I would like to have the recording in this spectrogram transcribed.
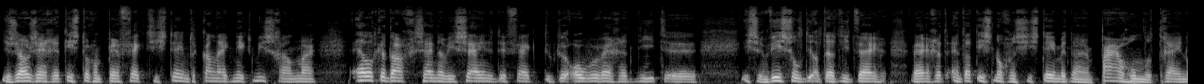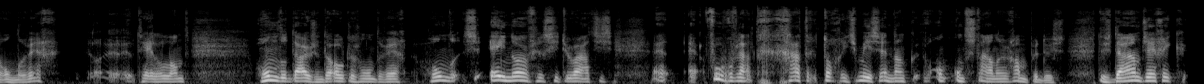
Je zou zeggen, het is toch een perfect systeem. Er kan eigenlijk niks misgaan. Maar elke dag zijn er weer seinen defect. Doet de overweg het niet. is een wissel die dat niet weiger- weigert. En dat is nog een systeem met maar een paar honderd treinen onderweg. Het hele land. Honderdduizenden auto's onderweg. Honderd, enorm veel situaties. Eh, vroeg of laat gaat er toch iets mis. En dan on- ontstaan er rampen dus. Dus daarom zeg ik,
